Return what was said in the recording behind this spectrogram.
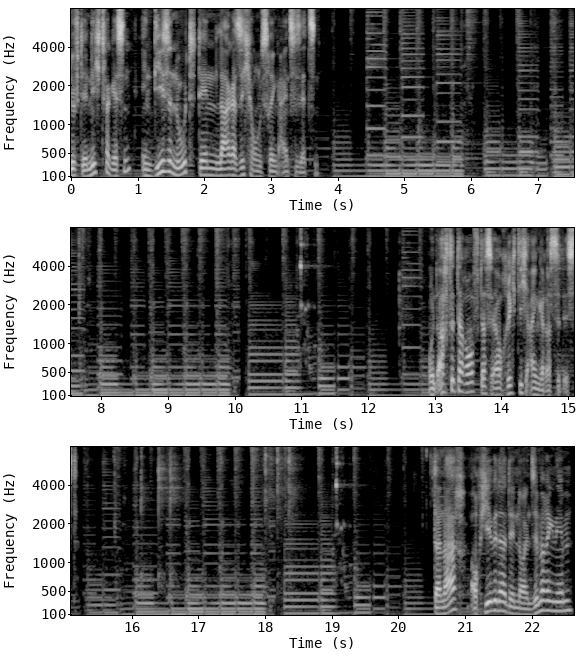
dürft ihr nicht vergessen, in diese Nut den Lagersicherungsring einzusetzen. Und achtet darauf, dass er auch richtig eingerastet ist. Danach auch hier wieder den neuen Simmering nehmen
